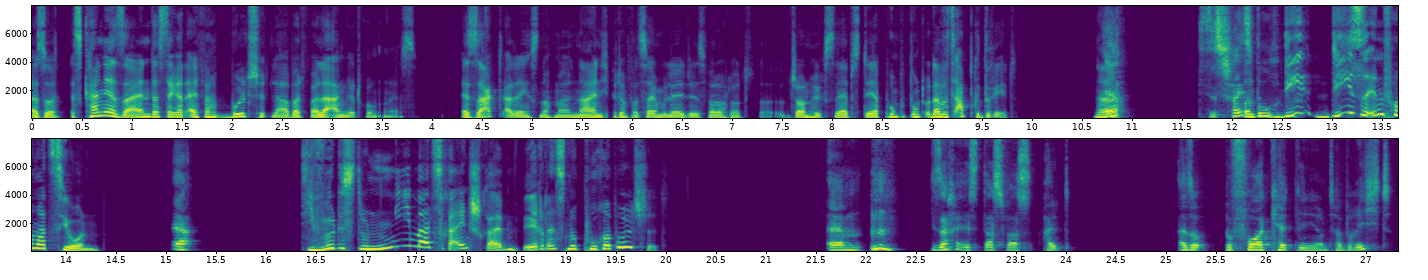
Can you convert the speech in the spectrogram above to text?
Also, es kann ja sein, dass der gerade einfach Bullshit labert, weil er angetrunken ist. Er sagt allerdings nochmal, nein, ich bitte um Verzeihung, Lady, das war doch laut äh, John Hughes selbst der Punkt, Punkt, Punkt, und dann wird's abgedreht. Ne? Ja. Dieses scheiß und. Die, diese Information, Ja. die würdest du niemals reinschreiben, wäre das nur purer Bullshit. Ähm, die Sache ist, das, was halt, also bevor Catelyn ihn unterbricht,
